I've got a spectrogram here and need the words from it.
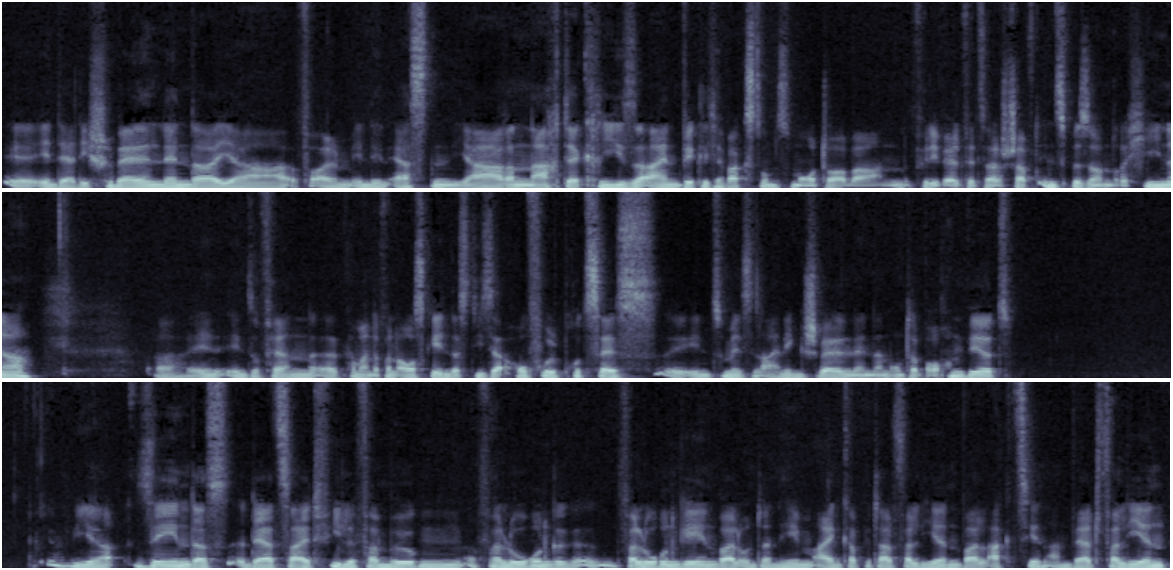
äh, in der die Schwellenländer ja vor allem in den ersten Jahren nach der Krise ein wirklicher Wachstumsmotor waren für die Weltwirtschaft, insbesondere China. Äh, insofern äh, kann man davon ausgehen, dass dieser Aufholprozess äh, in zumindest in einigen Schwellenländern unterbrochen wird. Wir sehen, dass derzeit viele Vermögen verloren, verloren gehen, weil Unternehmen Eigenkapital verlieren, weil Aktien an Wert verlieren.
